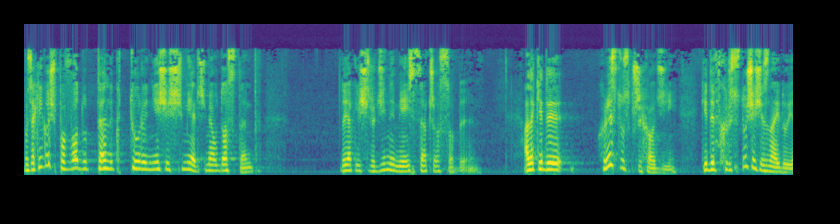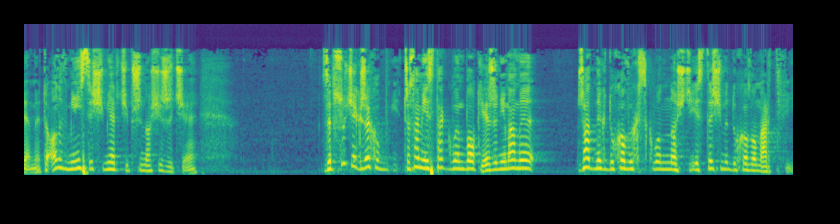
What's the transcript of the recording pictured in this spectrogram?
Bo z jakiegoś powodu ten, który niesie śmierć, miał dostęp do jakiejś rodziny, miejsca czy osoby. Ale kiedy Chrystus przychodzi, kiedy w Chrystusie się znajdujemy, to On w miejsce śmierci przynosi życie. Zepsucie grzechu czasami jest tak głębokie, że nie mamy żadnych duchowych skłonności, jesteśmy duchowo martwi.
